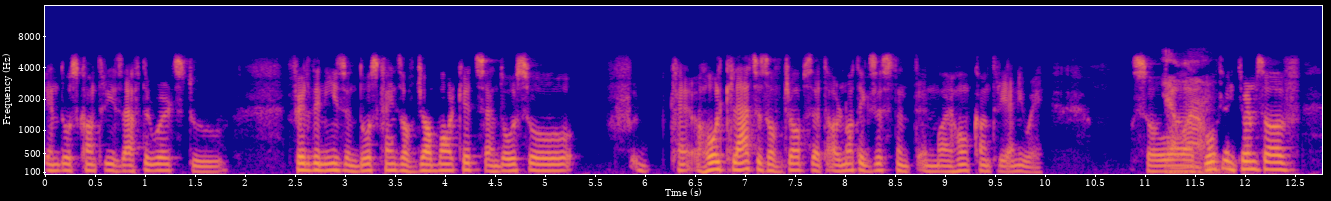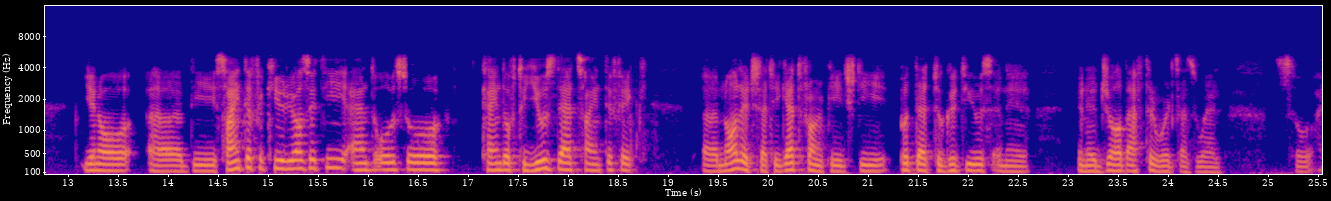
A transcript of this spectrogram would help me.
in those countries afterwards to fill the needs in those kinds of job markets and also f- whole classes of jobs that are not existent in my home country anyway. So yeah, uh, wow. uh, both in terms of you know uh, the scientific curiosity and also kind of to use that scientific uh, knowledge that you get from a PhD, put that to good use in a in a job afterwards as well. So I,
